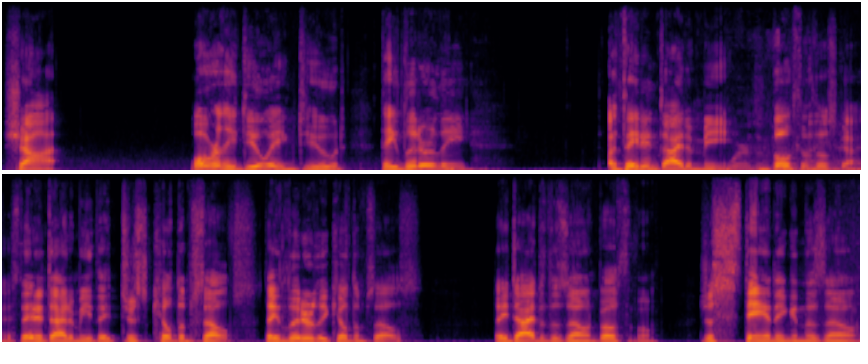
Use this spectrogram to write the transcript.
shot. What were they doing, dude? They literally uh, they didn't die to me. Both of those guys. They didn't die to me. They just killed themselves. They literally killed themselves. They died to the zone, both of them. Just standing in the zone.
